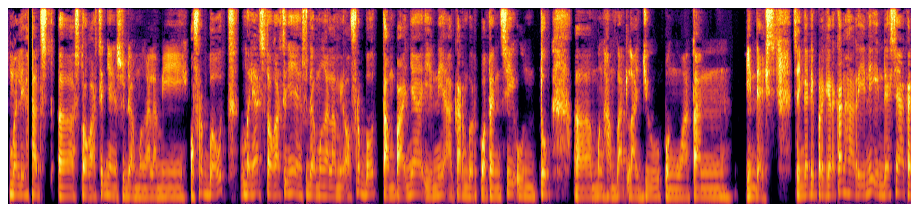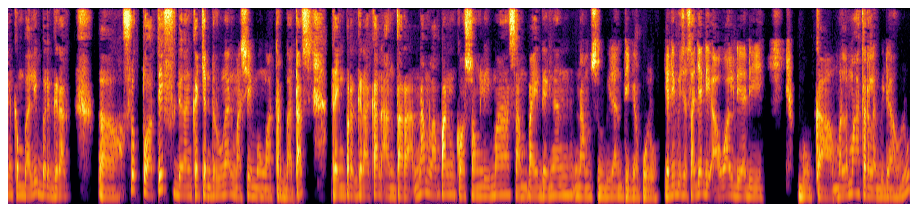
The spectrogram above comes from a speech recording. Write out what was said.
melihat uh, stokastiknya yang sudah mengalami overbought, melihat stokastiknya yang sudah mengalami overbought, tampaknya ini akan berpotensi untuk uh, menghambat laju penguatan indeks. Sehingga diperkirakan hari ini indeksnya akan kembali bergerak uh, fluktuatif dengan kecenderungan masih menguat terbatas. Ring pergerakan antara 6805 sampai dengan 6930. Jadi bisa saja di awal dia dibuka melemah terlebih dahulu,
